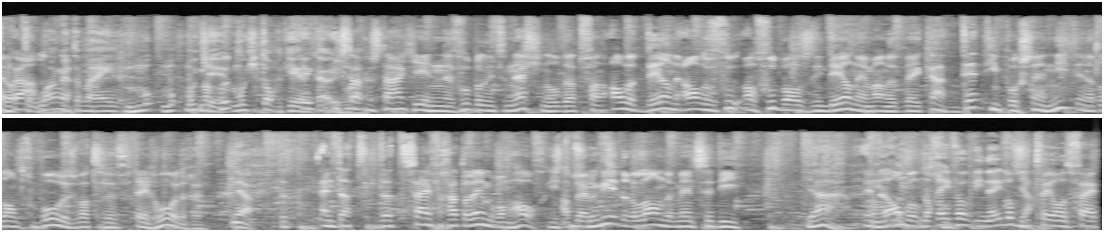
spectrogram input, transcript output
En op de lange termijn mo- mo- moet, je, goed, moet je toch een keer een ik, keuze ik zag een staatje in eh, Voetbal International dat van alle, deelne alle voet- alle voetballers die deelnemen aan het WK, 13% niet in het land geboren is wat we vertegenwoordigen. Ja. Dat, en dat, dat cijfer gaat alleen maar omhoog. Je ziet bij meerdere landen mensen die. Ja, een Nog, nog even over die Nederlandse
